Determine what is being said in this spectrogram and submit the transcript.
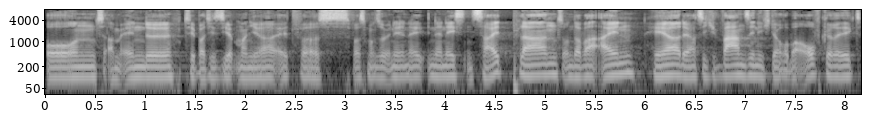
Und am Ende thematisiert man ja etwas, was man so in der, in der nächsten Zeit plant. Und da war ein Herr, der hat sich wahnsinnig darüber aufgeregt,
